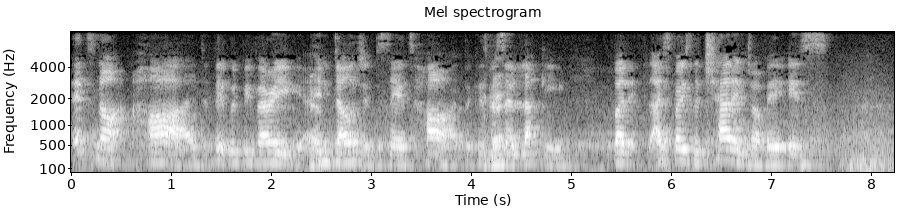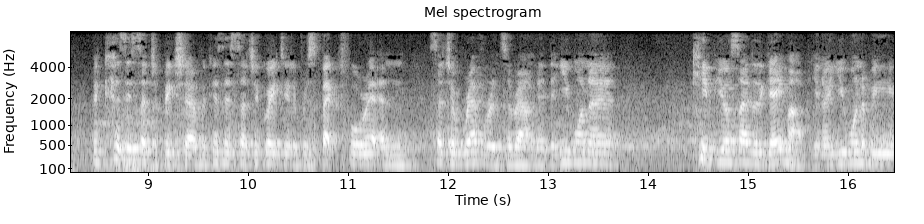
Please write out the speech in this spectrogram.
it's not hard. It would be very indulgent to say it's hard because we're so lucky. But I suppose the challenge of it is because it's such a big show, because there's such a great deal of respect for it and such a reverence around it that you want to keep your side of the game up. You know, you want to be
